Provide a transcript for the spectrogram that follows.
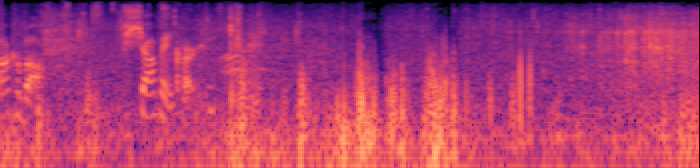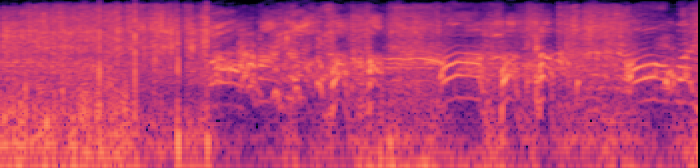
Soccer ball. Shopping cart. Oh my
